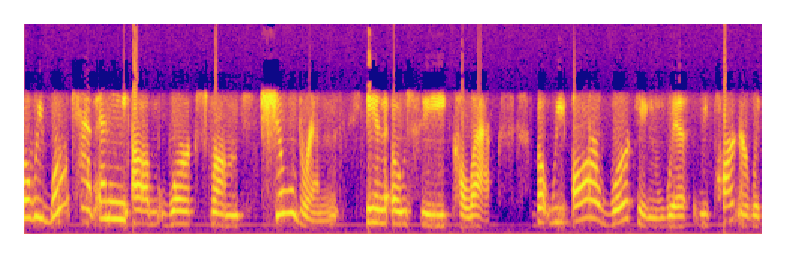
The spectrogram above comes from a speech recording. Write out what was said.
Well, we won't have any um, works from children in OC Collects, but we are working with, we partner with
